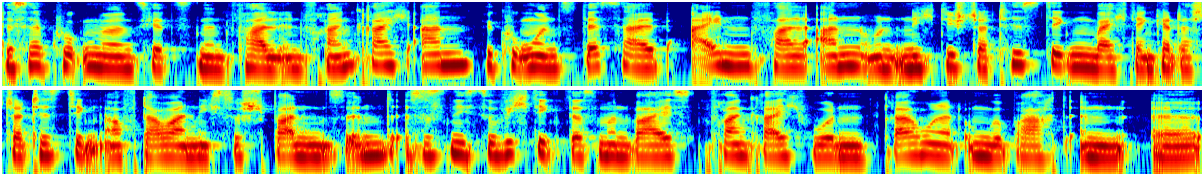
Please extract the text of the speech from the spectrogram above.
Deshalb gucken wir uns jetzt einen Fall in Frankreich an. Wir gucken uns deshalb einen Fall an und nicht die Statistiken, weil ich denke, dass Statistiken auf Dauer nicht so spannend sind. Es ist nicht so wichtig, dass man weiß, in Frankreich wurden 300 umgebracht, in äh,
